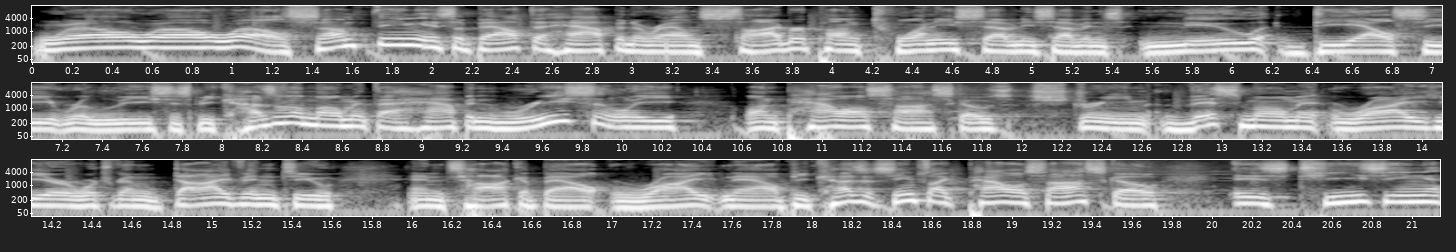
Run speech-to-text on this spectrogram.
Well, well, well, something is about to happen around Cyberpunk 2077's new DLC releases because of a moment that happened recently on Paulo Sasko's stream. This moment right here, which we're going to dive into and talk about right now, because it seems like Paulo Sasko is teasing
